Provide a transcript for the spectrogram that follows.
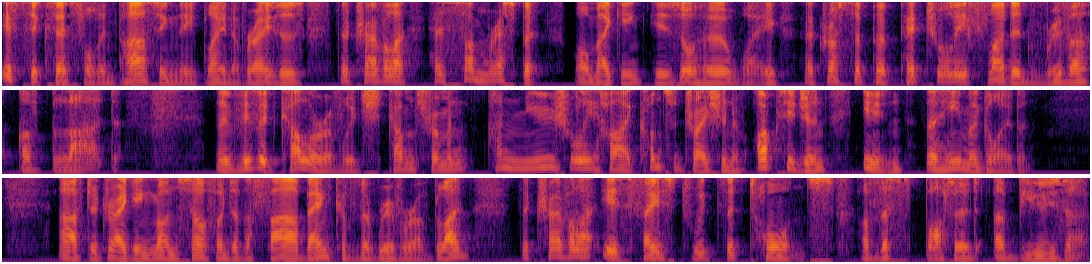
If successful in passing the Plain of Razors, the traveller has some respite while making his or her way across the perpetually flooded river of blood the vivid colour of which comes from an unusually high concentration of oxygen in the hemoglobin. After dragging oneself onto the far bank of the River of Blood, the traveller is faced with the taunts of the spotted abuser,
